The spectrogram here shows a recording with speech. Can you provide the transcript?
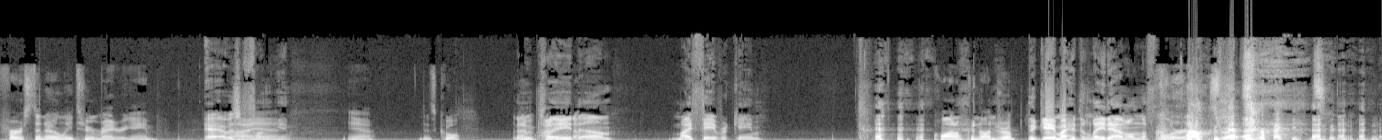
first and only Tomb Raider game. Yeah, it was a I, fun uh, game. Yeah, it's cool. Then we Um, I played mean, um, my favorite game, Quantum Conundrum, the game I had to lay down on the floor. That's right.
